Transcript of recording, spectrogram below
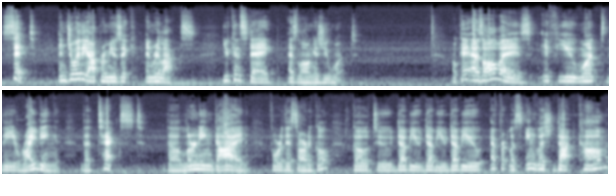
sit, enjoy the opera music, and relax. You can stay as long as you want. Okay, as always, if you want the writing, the text, the learning guide for this article, go to www.effortlessenglish.com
